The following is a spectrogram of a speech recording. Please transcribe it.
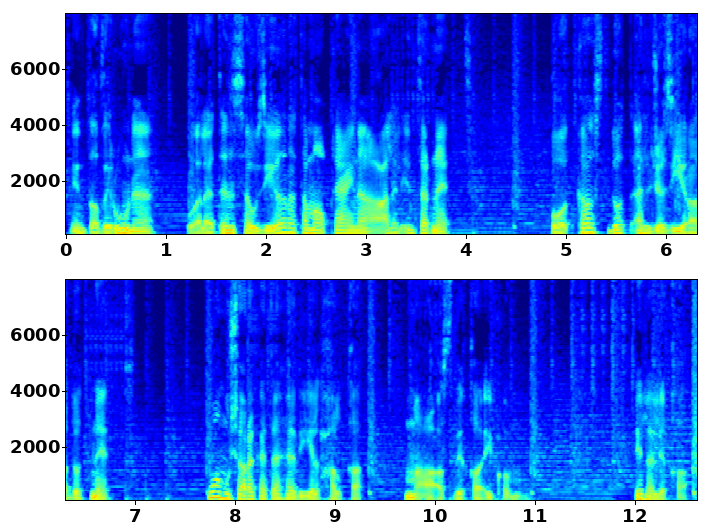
انتظرونا ولا تنسوا زيارة موقعنا على الإنترنت podcast.aljazeera.net ومشاركة هذه الحلقة مع أصدقائكم. إلى اللقاء.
